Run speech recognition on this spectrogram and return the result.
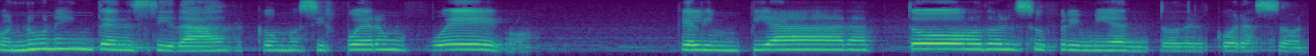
con una intensidad como si fuera un fuego que limpiara todo el sufrimiento del corazón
